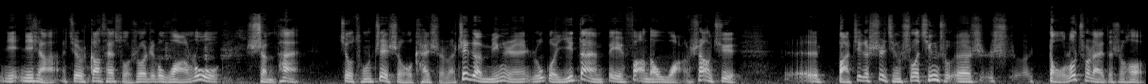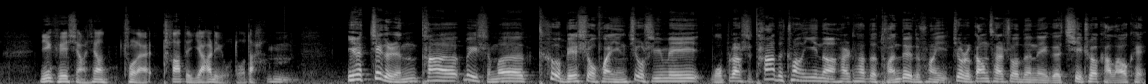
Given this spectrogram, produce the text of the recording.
你你想，就是刚才所说这个网络审判，就从这时候开始了。这个名人如果一旦被放到网上去，呃，把这个事情说清楚，呃，是是抖露出来的时候，你可以想象出来他的压力有多大。嗯，因为这个人他为什么特别受欢迎，就是因为我不知道是他的创意呢，还是他的团队的创意，就是刚才说的那个汽车卡拉 OK，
